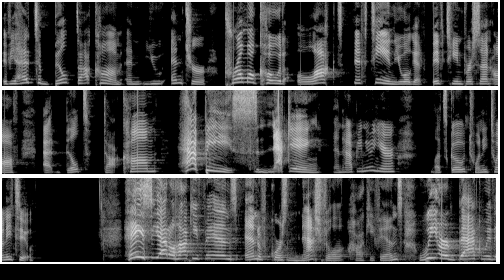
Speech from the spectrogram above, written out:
if you head to built.com and you enter promo code LOCKED15, you will get 15% off at built.com. Happy snacking and happy new year. Let's go 2022. Hey, Seattle hockey fans, and of course, Nashville hockey fans. We are back with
